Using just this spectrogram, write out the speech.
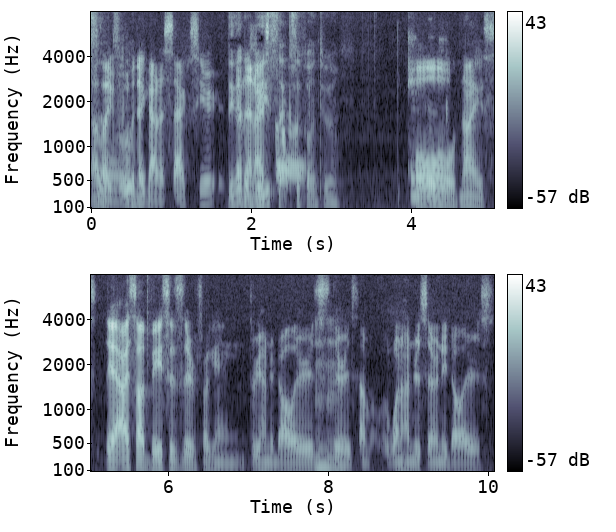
I was like, So- "Ooh, they got a sax here." They got and a bass saw- saxophone too. Oh, nice. Yeah, I saw bases. They're fucking three hundred dollars. Mhm. There is some one hundred seventy dollars.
